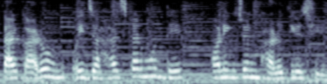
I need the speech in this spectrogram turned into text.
তার কারণ ওই জাহাজটার মধ্যে অনেকজন ভারতীয় ছিল।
